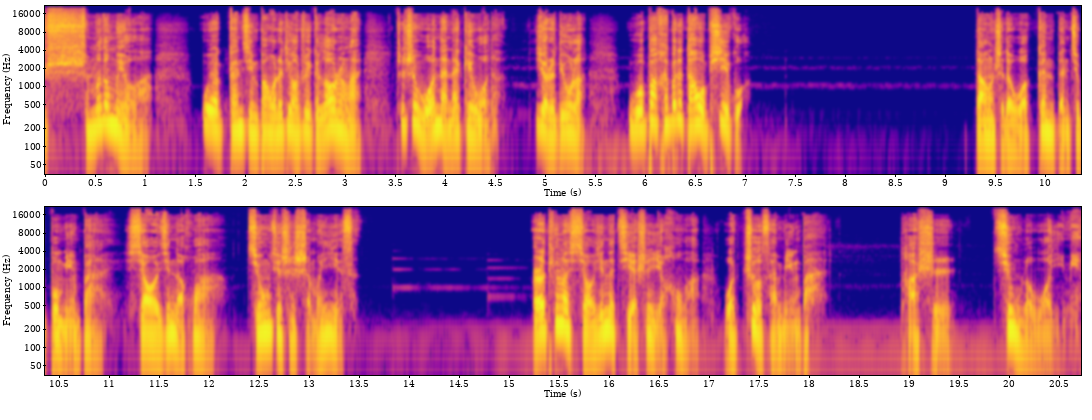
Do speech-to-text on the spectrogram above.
什么都没有啊！我要赶紧把我的吊坠给捞上来，这是我奶奶给我的，要是丢了，我爸还不得打我屁股？当时的我根本就不明白小英的话究竟是什么意思，而听了小英的解释以后啊，我这才明白，他是救了我一命。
